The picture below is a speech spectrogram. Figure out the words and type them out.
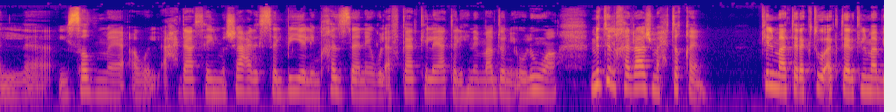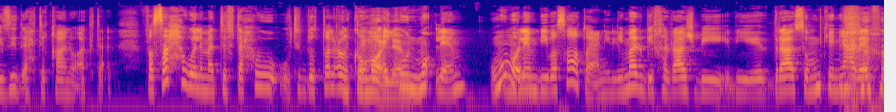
ال- ال- الصدمة أو الأحداث هي المشاعر السلبية اللي مخزنة والأفكار كلياتها اللي هن ما بدهم يقولوها. مثل خراج محتقن. كل ما تركتوه أكثر كل ما بيزيد احتقانه أكثر فصح هو لما تفتحوه وتبدوا تطلعوا يكون مؤلم. حيكون مؤلم. ومو مؤلم ببساطة يعني اللي مر بخراج بدراسه ممكن يعرف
